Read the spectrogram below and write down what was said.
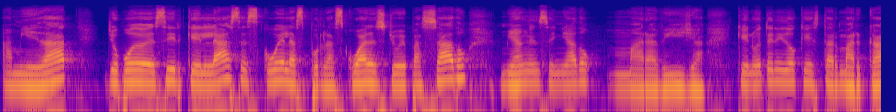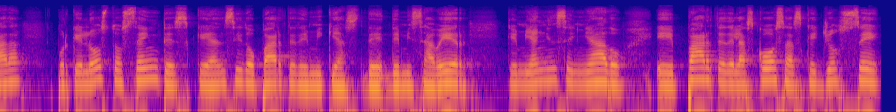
a mi edad, yo puedo decir que las escuelas por las cuales yo he pasado me han enseñado maravilla, que no he tenido que estar marcada porque los docentes que han sido parte de mi, de, mi saber, que me han enseñado eh, parte de las cosas que yo sé,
